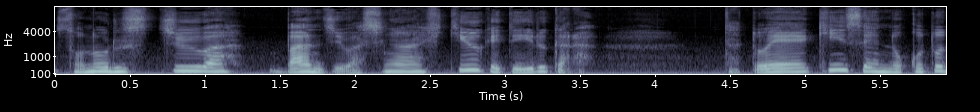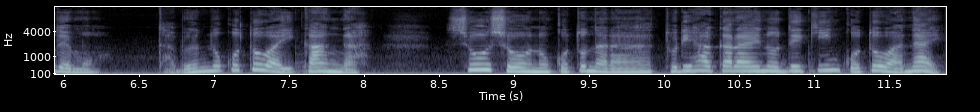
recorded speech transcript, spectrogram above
その留守中は万事わしが引き受けているからたとえ金銭のことでも多分のことはいかんが少々のことなら取り計らいのできんことはない。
